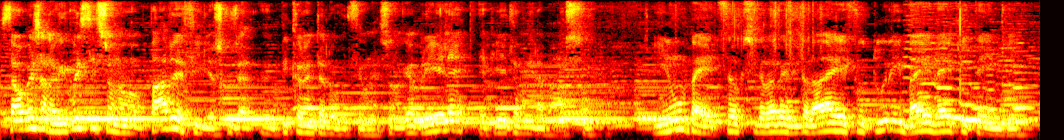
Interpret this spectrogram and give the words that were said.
Stavo pensando che questi sono padre e figlio, scusa, piccola interlocuzione, sono Gabriele e Pietro Mirabassi. In un pezzo che si dovrebbe intitolare I futuri bei vecchi tempi.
